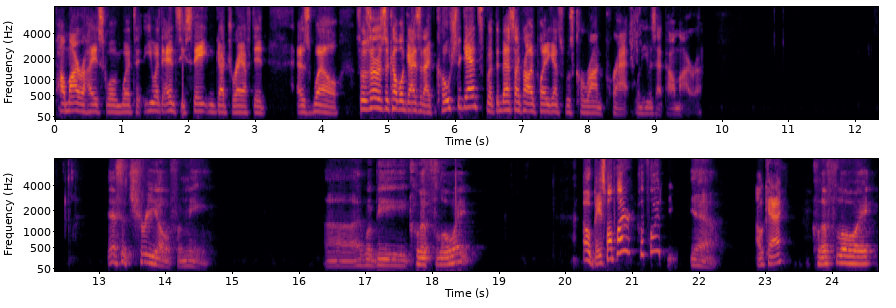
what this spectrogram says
Palmyra High School and went to he went to NC State and got drafted as well. So there's a couple of guys that I've coached against, but the best I probably played against was Karan Pratt when he was at Palmyra. It's a trio for me. Uh, it would be Cliff Floyd. Oh, baseball player, Cliff Floyd. Yeah. Okay. Cliff Floyd.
